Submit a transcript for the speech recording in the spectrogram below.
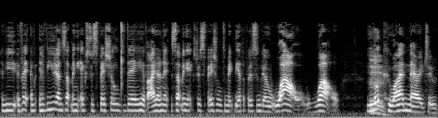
have you have, have- have you done something extra special today? Have I done it, something extra special to make the other person go, wow, wow, look who I'm married to.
